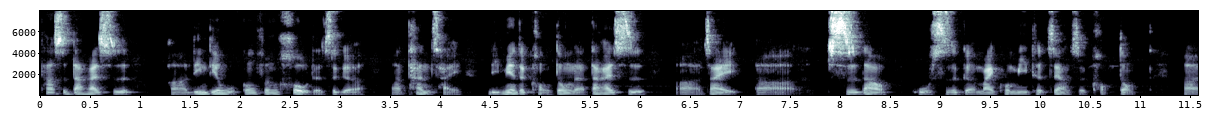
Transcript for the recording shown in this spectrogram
它是大概是呃零点五公分厚的这个呃碳材，里面的孔洞呢，大概是呃在呃十到五十个 micrometer 这样子孔洞，啊，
